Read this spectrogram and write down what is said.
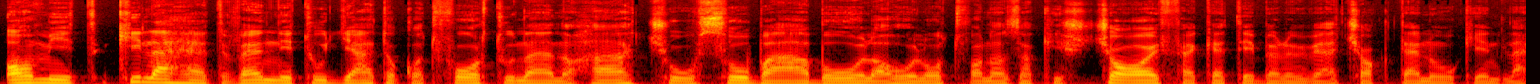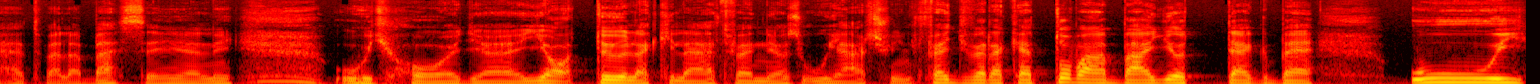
amit ki lehet venni, tudjátok, ott Fortunán a hátsó szobából, ahol ott van az a kis csaj feketében, amivel csak tenóként lehet vele beszélni, úgyhogy ja, tőle ki lehet venni az új fegyvereket, továbbá jöttek be új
